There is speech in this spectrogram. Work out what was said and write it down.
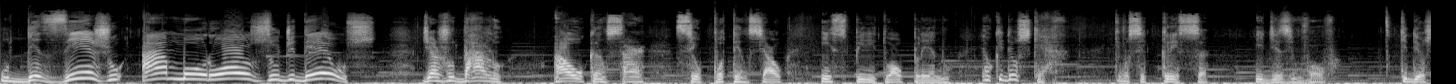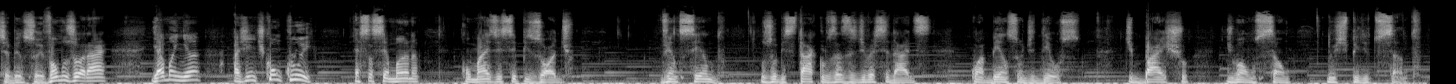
o desejo amoroso de Deus de ajudá-lo a alcançar seu potencial espiritual pleno. É o que Deus quer que você cresça e desenvolva. Que Deus te abençoe. Vamos orar e amanhã a gente conclui essa semana com mais esse episódio, vencendo os obstáculos, as adversidades, com a bênção de Deus, debaixo de uma unção do Espírito Santo.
